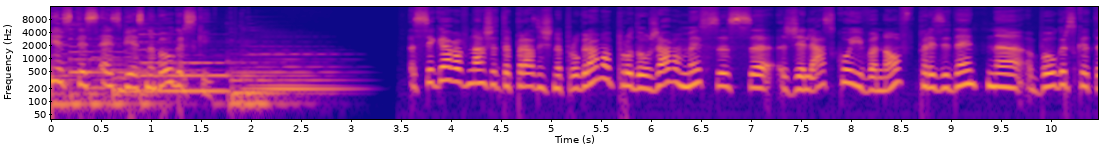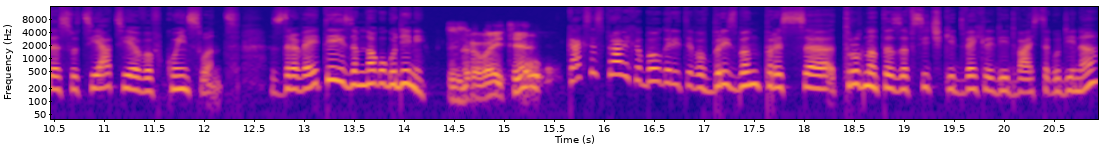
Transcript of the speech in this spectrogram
Вие сте с SBS на български. Сега в нашата празнична програма продължаваме с Желяско Иванов, президент на Българската асоциация в Куинсланд. Здравейте и за много години! Здравейте! Как се справиха българите в Бризбън през трудната за всички 2020 година?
